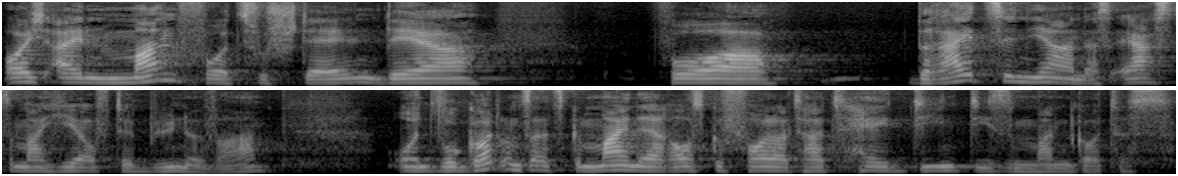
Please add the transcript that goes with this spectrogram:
euch einen Mann vorzustellen, der vor 13 Jahren das erste Mal hier auf der Bühne war und wo Gott uns als Gemeinde herausgefordert hat, hey, dient diesem Mann Gottes.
